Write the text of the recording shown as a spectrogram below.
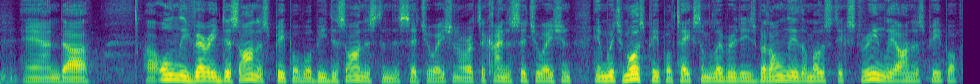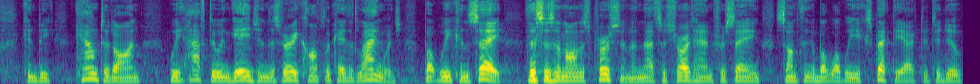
mm -hmm. and uh, uh, only very dishonest people will be dishonest in this situation, or it's a kind of situation in which most people take some liberties, but only the most extremely honest people can be counted on. We have to engage in this very complicated language, but we can say, this is an honest person, and that's a shorthand for saying something about what we expect the actor to do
